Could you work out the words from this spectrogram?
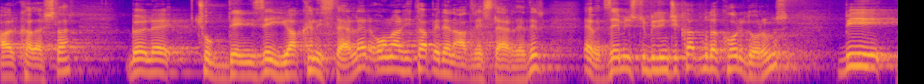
arkadaşlar böyle çok denize yakın isterler. Onlar hitap eden adreslerdedir. Evet zemin üstü birinci kat bu da koridorumuz. Bir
